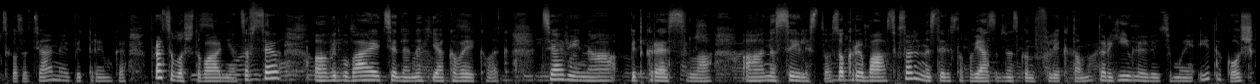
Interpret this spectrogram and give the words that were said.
психосоціальної підтримки, працевлаштування. Це все відбувається для них як виклик. Ця війна підкреслила насильство, зокрема сексуальне насильство пов'язане з конфліктом, торгівлею людьми і також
